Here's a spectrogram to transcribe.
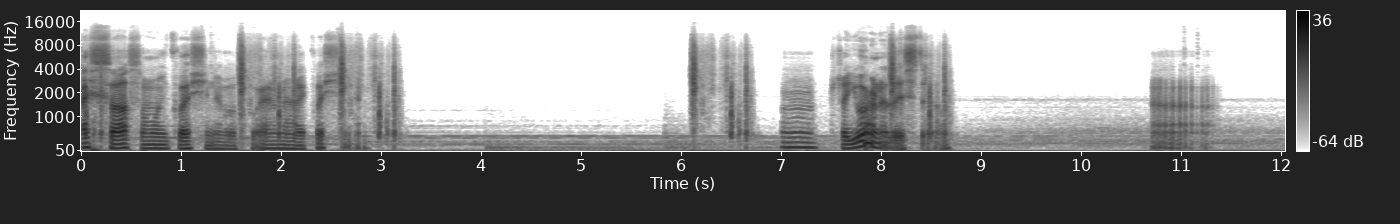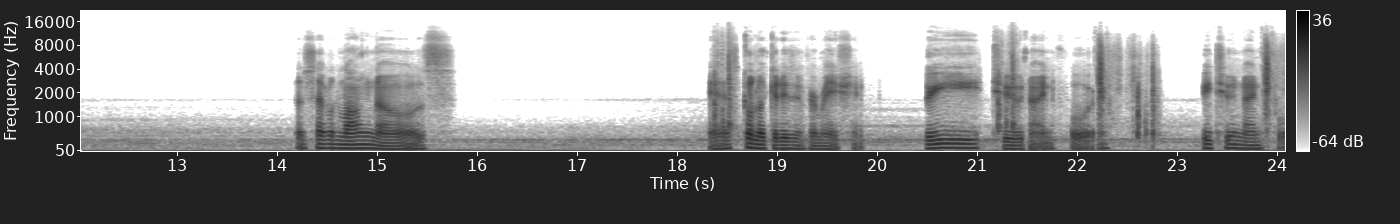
I saw someone question him before. I don't know how to question him. Uh, so you are on a list, though. Does have a long nose. Yeah, let's go look at his information. 3294. 3294.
